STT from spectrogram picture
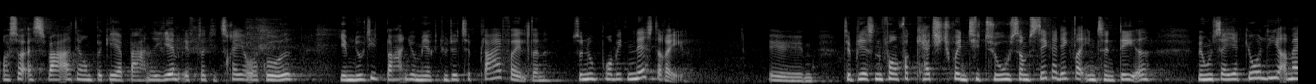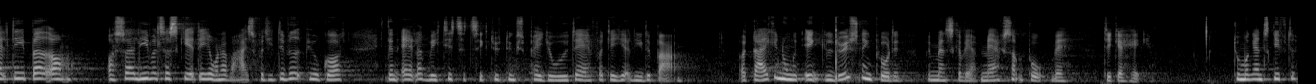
Og så er svaret, da hun begærer barnet hjem efter de tre år gået, jamen nu er dit barn jo mere knyttet til plejeforældrene, så nu bruger vi den næste regel. Øh, det bliver sådan en form for catch-22, som sikkert ikke var intenderet, men hun sagde, jeg gjorde lige om alt det, I bad om, og så alligevel så sker det her undervejs, fordi det ved vi jo godt, at den allervigtigste tilknytningsperiode, det er for det her lille barn. Og der er ikke nogen enkel løsning på det, men man skal være opmærksom på, hvad det kan have. Du må gerne skifte.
